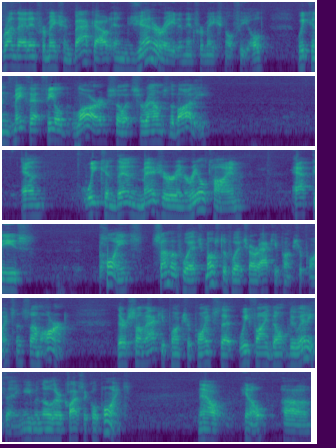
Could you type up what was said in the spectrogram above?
run that information back out and generate an informational field. We can make that field large so it surrounds the body. And we can then measure in real time at these points, some of which, most of which are acupuncture points and some aren't. There are some acupuncture points that we find don't do anything, even though they're classical points. Now, you know, uh,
